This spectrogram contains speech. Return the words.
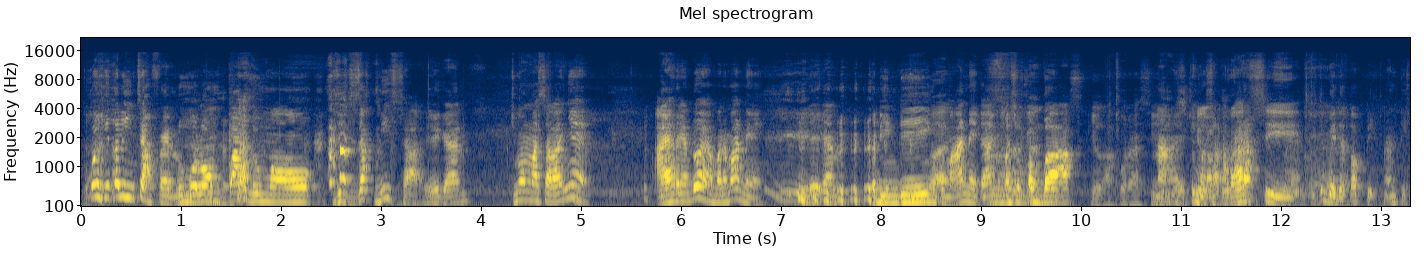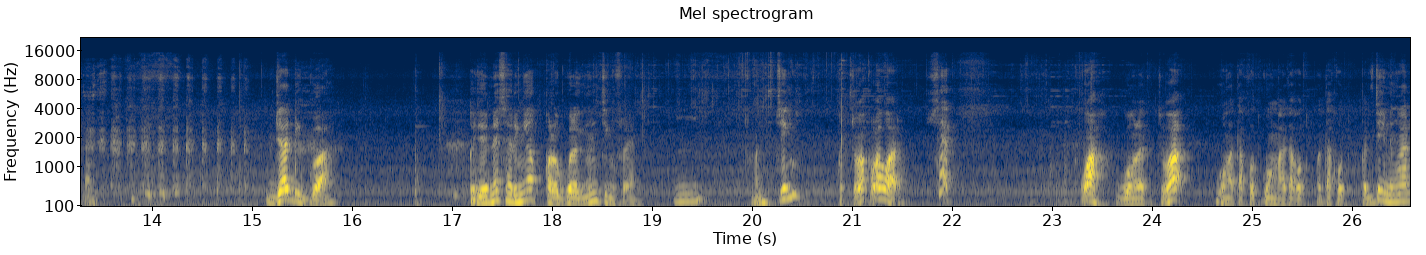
Pokoknya kita lincah, friend. Lu mau lompat, lu mau zigzag bisa, ya kan? Cuma masalahnya airnya doang yang mana-mana. Iya kan? Ke dinding, ke mana kan? itu Masuk ke bak. Skill akurasi. Nah, itu skill masalah akurasi. Itu beda topik nanti kan. Jadi gua kejadiannya seringnya kalau gua lagi ngencing, friend. Hmm. Ngencing, kecoa keluar. Wah, gua ngeliat kecoa, gua nggak takut, gua nggak takut, gua takut. Kencing dengan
